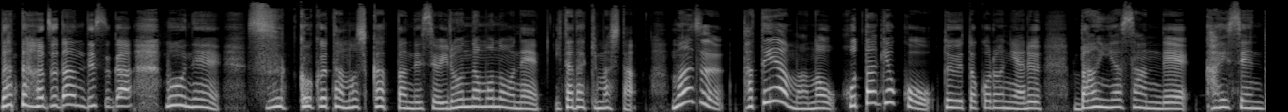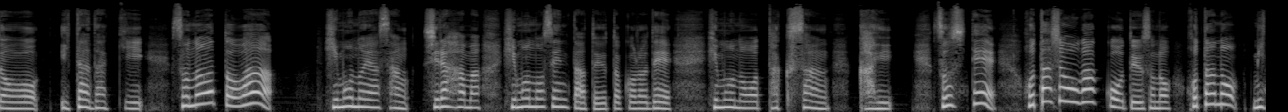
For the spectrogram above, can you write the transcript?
だったはずなんですがもうねすっごく楽しかったんですよ。いろんなものをねいただきました。まず立山の保田漁港というところにある番屋さんで海鮮丼をいただきその後は干物屋さん白浜干物センターというところで干物をたくさん買いそして保田小学校というその保田の道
